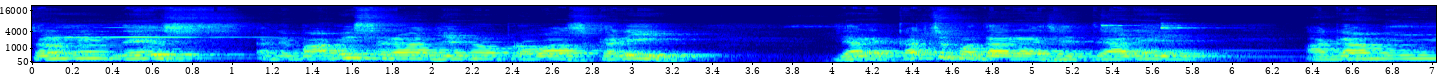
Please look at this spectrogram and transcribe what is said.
ત્રણ દેશ અને બાવીસ રાજ્યનો પ્રવાસ કરી જ્યારે કચ્છ પધાર્યા છે ત્યારે આગામી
